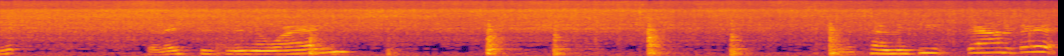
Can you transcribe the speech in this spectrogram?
Look, so they're sizzling away. turn the heat down a bit.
